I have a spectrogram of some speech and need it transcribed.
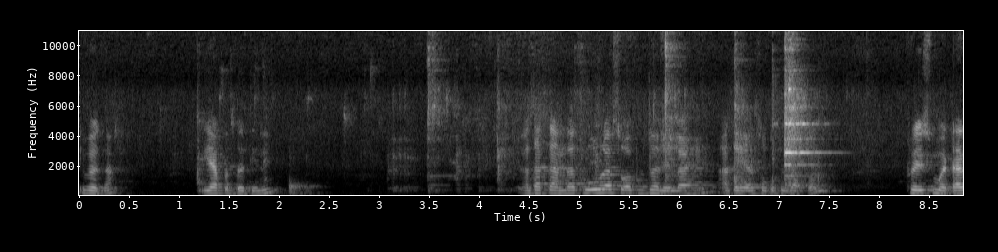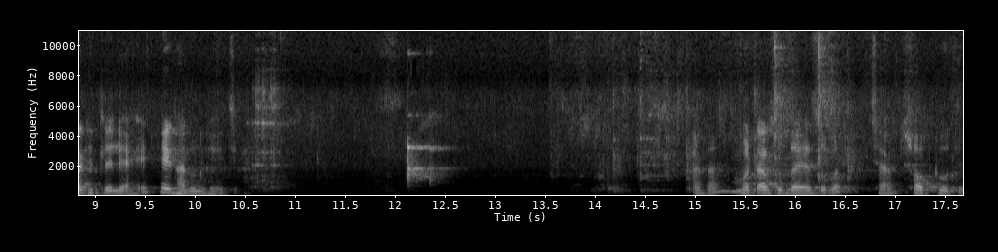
हे बघा या पद्धतीने. आता कांदा थोडा सॉफ्ट झालेला आहे. आता यासोबतच आपण फ्रेश मटार घेतलेले आहे. हे घालून घ्यायचे. आता मटार सुद्धा यासोबत छान सॉफ्ट होते.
